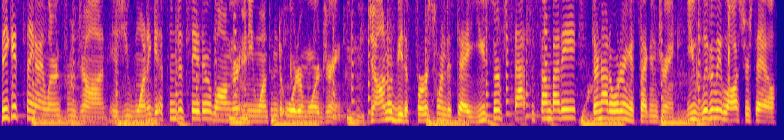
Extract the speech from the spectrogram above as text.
biggest thing I learned from John is you want to get them to stay there longer and mm-hmm. you want them to order more drinks. Mm-hmm. John would be the first one to say, you served that to somebody, they're not ordering a second drink. You've literally lost your sale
